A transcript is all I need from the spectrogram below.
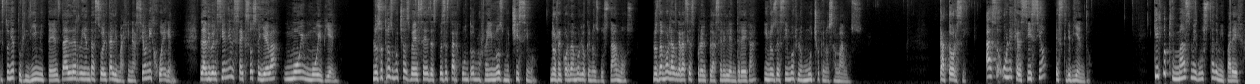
Estudia tus límites, dale rienda suelta a la imaginación y jueguen. La diversión y el sexo se lleva muy, muy bien. Nosotros muchas veces, después de estar juntos, nos reímos muchísimo, nos recordamos lo que nos gustamos, nos damos las gracias por el placer y la entrega y nos decimos lo mucho que nos amamos. 14. Haz un ejercicio escribiendo. ¿Qué es lo que más me gusta de mi pareja?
